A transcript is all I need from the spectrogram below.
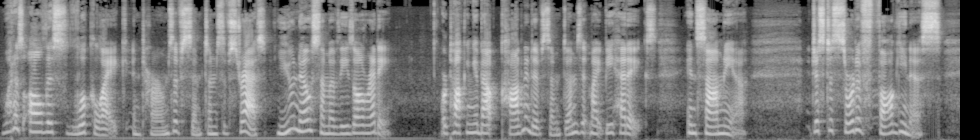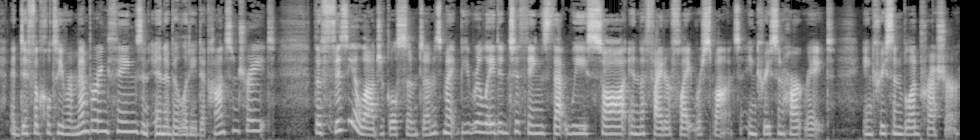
what does all this look like in terms of symptoms of stress? You know some of these already. We're talking about cognitive symptoms. It might be headaches, insomnia, just a sort of fogginess, a difficulty remembering things, an inability to concentrate. The physiological symptoms might be related to things that we saw in the fight or flight response increase in heart rate, increase in blood pressure.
